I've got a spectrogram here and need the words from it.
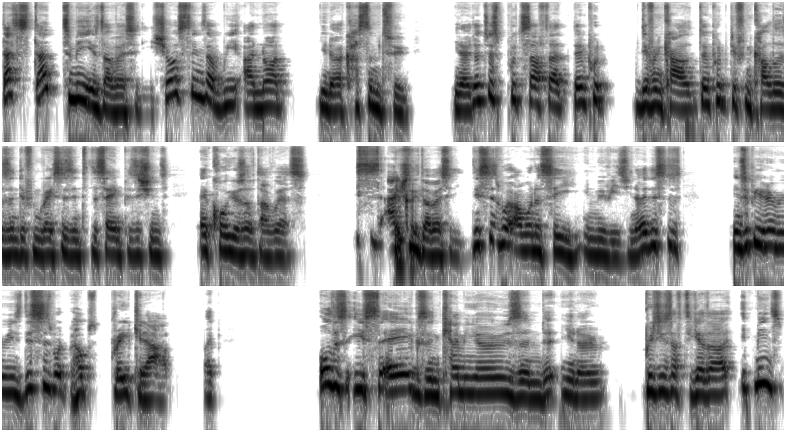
That's that to me is diversity. Show us things that we are not, you know, accustomed to. You know, don't just put stuff that don't put different color, don't put different colors and different races into the same positions and call yourself diverse. This is actually diversity. This is what I want to see in movies. You know, this is in superhero movies. This is what helps break it out. Like all this Easter eggs and cameos and you know bridging stuff together. It means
